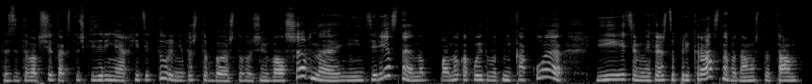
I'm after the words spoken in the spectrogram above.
То есть это вообще так с точки зрения архитектуры не то чтобы что-то очень волшебное и интересное, но оно какое-то вот никакое. И этим, мне кажется, прекрасно, потому что там,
